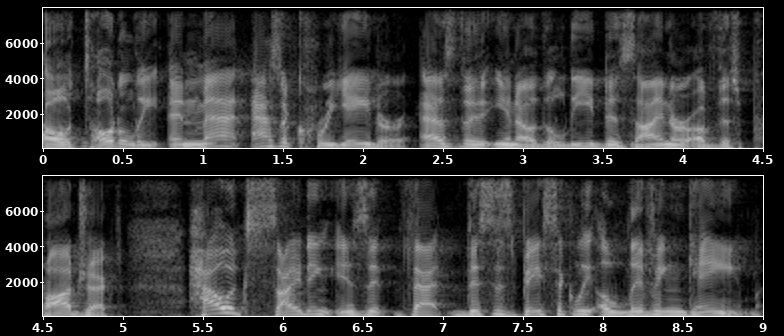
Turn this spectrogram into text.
Oh, totally. And Matt, as a creator, as the, you know, the lead designer of this project, how exciting is it that this is basically a living game?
